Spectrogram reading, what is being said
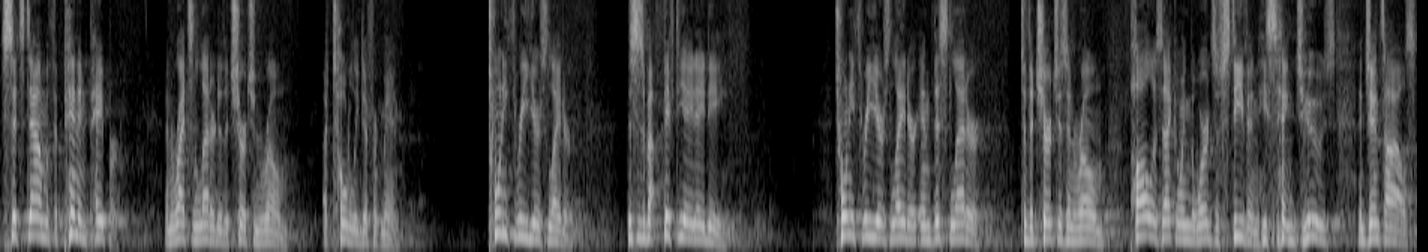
sits down with a pen and paper and writes a letter to the church in Rome, a totally different man. 23 years later, this is about 58 AD. 23 years later, in this letter to the churches in Rome, Paul is echoing the words of Stephen. He's saying, Jews and Gentiles,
